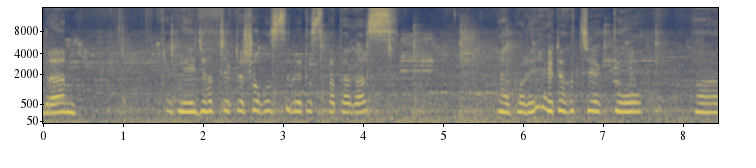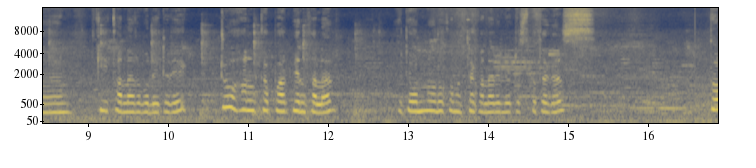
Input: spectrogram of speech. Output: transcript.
গ্রান। তারপরে এই যে হচ্ছে একটা সবুজ লেটুস পাতা গাছ। তারপরে এটা হচ্ছে একটু কি কালার বলে এটারে? একটু হালকা পার্পেল কালার। এটা অন্যরকম একটা কালারের লেটুস পাতা গাছ। তো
